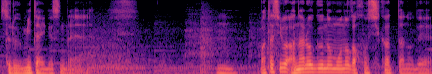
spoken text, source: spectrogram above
するみたいですね。うん。私はアナログのものが欲しかったので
